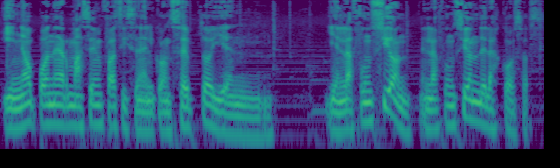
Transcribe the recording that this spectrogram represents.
y no poner más énfasis en el concepto y en, y en la función, en la función de las cosas?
